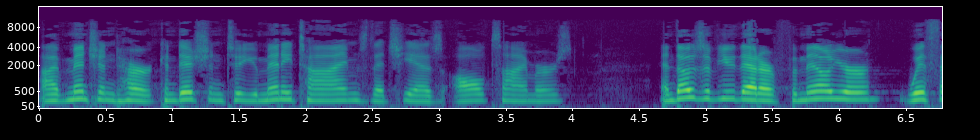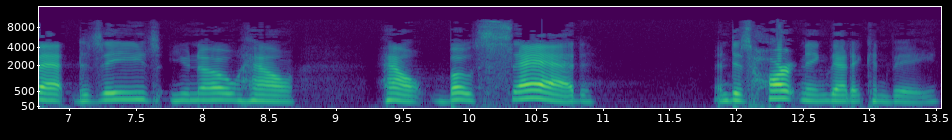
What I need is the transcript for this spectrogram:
I've mentioned her condition to you many times that she has Alzheimer's. And those of you that are familiar with that disease, you know how, how both sad and disheartening that it can be.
